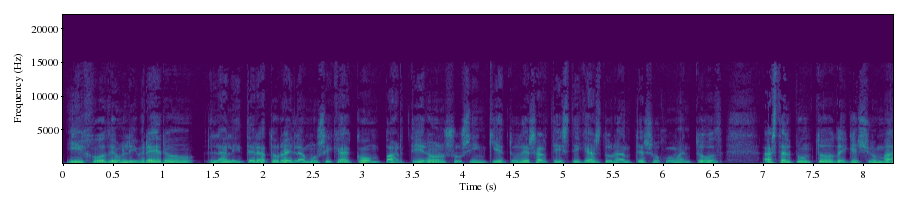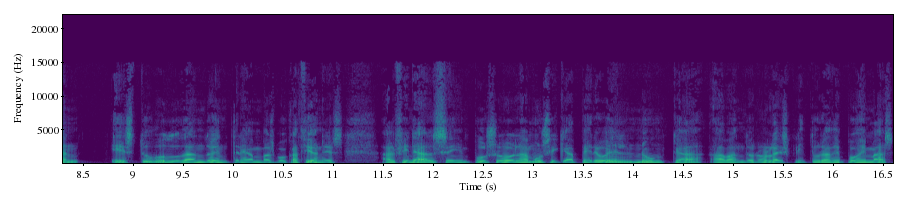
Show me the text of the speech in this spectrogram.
Hijo de un librero, la literatura y la música compartieron sus inquietudes artísticas durante su juventud, hasta el punto de que Schumann estuvo dudando entre ambas vocaciones. Al final se impuso la música, pero él nunca abandonó la escritura de poemas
